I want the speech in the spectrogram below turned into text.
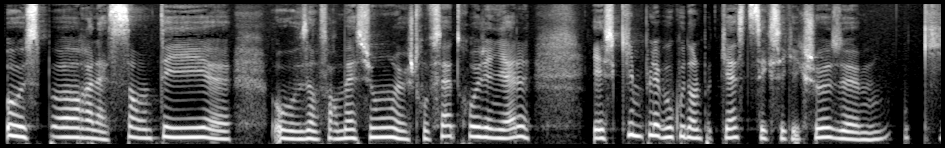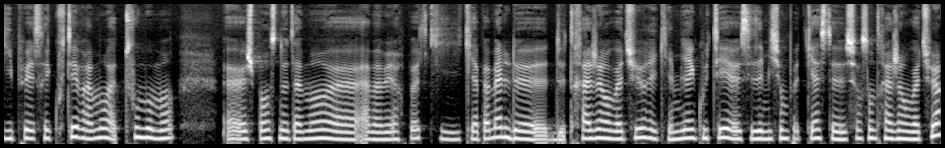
au sport, à la santé, aux informations, je trouve ça trop génial. Et ce qui me plaît beaucoup dans le podcast, c'est que c'est quelque chose qui peut être écouté vraiment à tout moment. Euh, je pense notamment euh, à ma meilleure pote qui, a pas mal de, trajets en voiture et qui aime bien écouter euh, ses émissions podcast sur son trajet en voiture.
